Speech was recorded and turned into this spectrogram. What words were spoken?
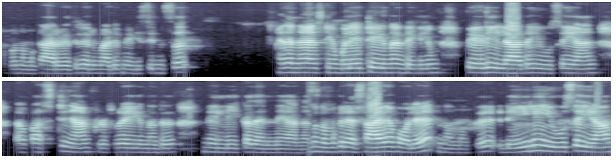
അപ്പോൾ നമുക്ക് ആയുർവേദത്തിൽ ഒരുപാട് മെഡിസിൻസ് ഇതെന്നെ സ്റ്റിമുലേറ്റ് ചെയ്യുന്നുണ്ടെങ്കിലും പേടിയില്ലാതെ യൂസ് ചെയ്യാൻ ഫസ്റ്റ് ഞാൻ പ്രിഫർ ചെയ്യുന്നത് നെല്ലിക്ക തന്നെയാണ്. അപ്പൊ നമുക്ക് രസായന പോലെ നമുക്ക് ഡെയിലി യൂസ് ചെയ്യാൻ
